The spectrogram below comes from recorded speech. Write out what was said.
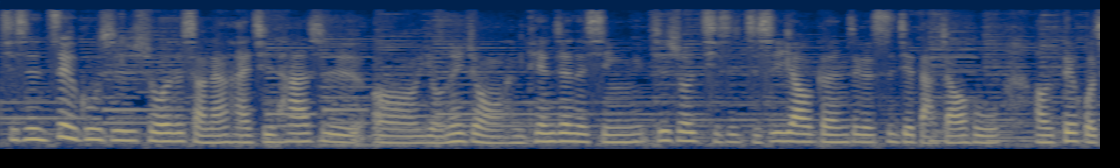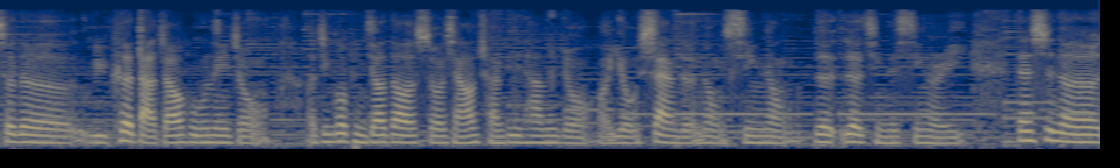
其实这个故事是说，这小男孩其实他是呃有那种很天真的心，就是说其实只是要跟这个世界打招呼，好、对火车的旅客打招呼那种，呃经过平交道的时候，想要传递他那种呃友善的那种心，那种热热情的心而已。但是呢，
